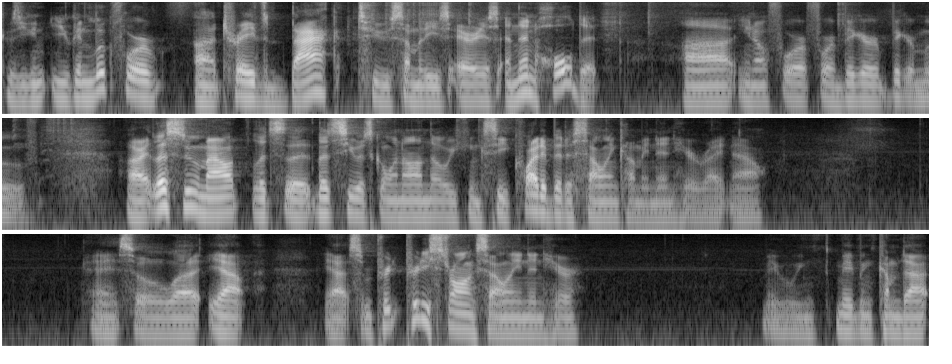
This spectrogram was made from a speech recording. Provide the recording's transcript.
because you can you can look for uh, trades back to some of these areas and then hold it uh, you know for for a bigger bigger move. All right let's zoom out. Let's uh, let's see what's going on though. We can see quite a bit of selling coming in here right now. Okay so uh, yeah yeah some pretty pretty strong selling in here. Maybe we can maybe we can come down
